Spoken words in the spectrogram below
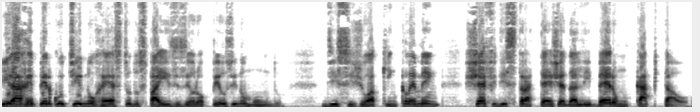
irá repercutir no resto dos países europeus e no mundo, disse Joaquim Clement, chefe de estratégia da Liberum Capital.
